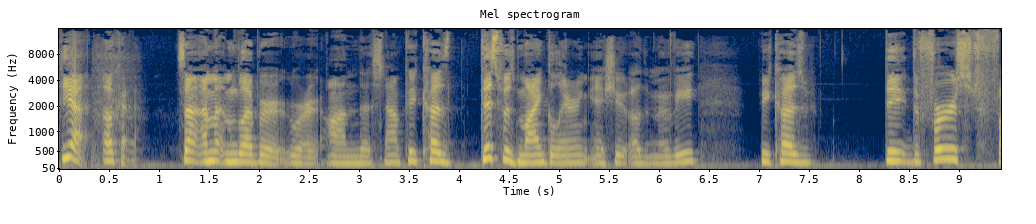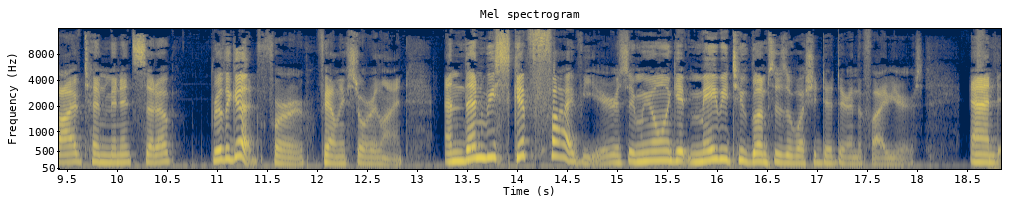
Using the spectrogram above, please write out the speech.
Yeah. Okay. So I'm I'm glad we're we're on this now because this was my glaring issue of the movie because the the first five ten minutes set up really good for family storyline. And then we skip five years and we only get maybe two glimpses of what she did during the five years. And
